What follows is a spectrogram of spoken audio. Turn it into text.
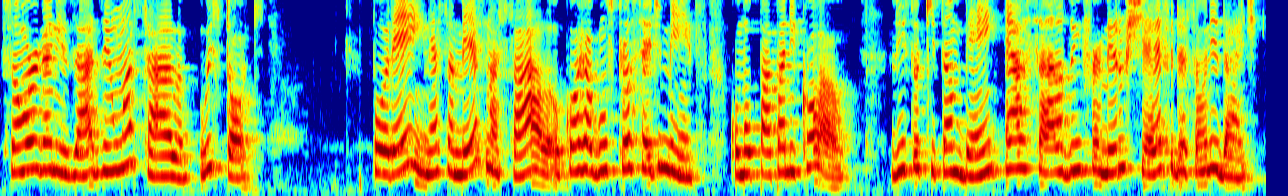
são organizados em uma sala, o estoque, Porém, nessa mesma sala ocorrem alguns procedimentos, como o Papa Nicolau, visto que também é a sala do enfermeiro-chefe dessa unidade.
